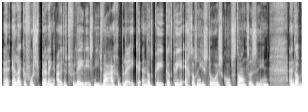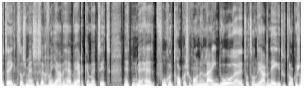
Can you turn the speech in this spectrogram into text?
En elke voorspelling uit het verleden is niet waar gebleken. En dat kun je, dat kun je echt als een historisch constante zien. En dat betekent als mensen zeggen van ja, we werken met dit. Net, vroeger trokken ze gewoon een lijn door. Tot in de jaren negentig trokken ze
